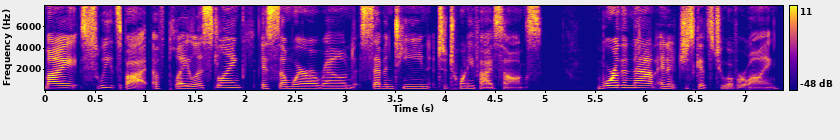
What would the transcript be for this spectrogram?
My sweet spot of playlist length is somewhere around 17 to 25 songs. More than that, and it just gets too overwhelming.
